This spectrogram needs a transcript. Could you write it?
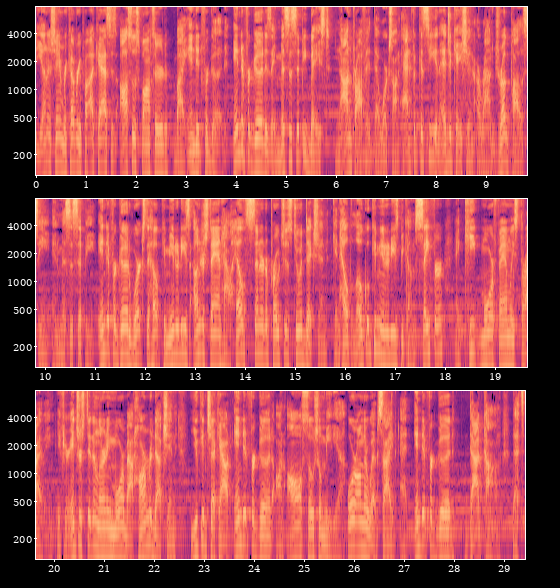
The Unashamed Recovery Podcast is also sponsored by End It For Good. End It For Good is a Mississippi based nonprofit that works on advocacy and education around drug policy in Mississippi. End It For Good works to help communities understand how health centered approaches to addiction can help local communities become safer and keep more families thriving. If you're interested in learning more about harm reduction, you can check out End It For Good on all social media or on their website at enditforgood.com. That's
